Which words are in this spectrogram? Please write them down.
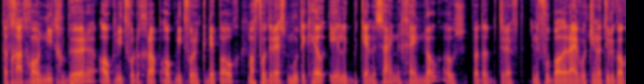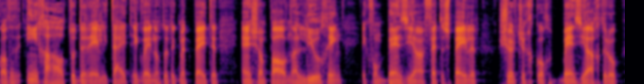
dat gaat gewoon niet gebeuren. Ook niet voor de grap, ook niet voor een knipoog. Maar voor de rest moet ik heel eerlijk bekennen, zijn er geen no-go's wat dat betreft. In de voetballerij word je natuurlijk ook altijd ingehaald door de realiteit. Ik weet nog dat ik met Peter en Jean-Paul naar Lille ging. Ik vond Benzia een vette speler. Shirtje gekocht, Benzia achterop.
